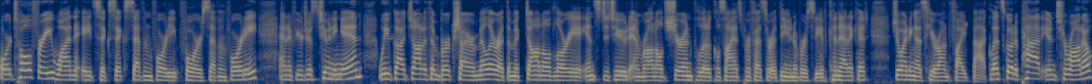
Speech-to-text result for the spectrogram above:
or toll free 1 866 740 4740. And if you're just tuning in, we've got Jonathan Berkshire Miller at the Macdonald Laurier Institute and Ronald Schurin, political science professor at the University of Connecticut, joining us here on Fight Back. Let's go to Pat in Toronto.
